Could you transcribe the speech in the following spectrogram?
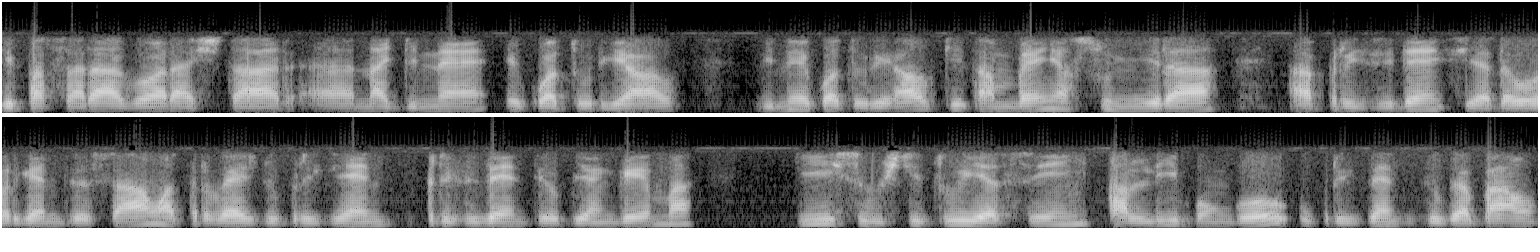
que passará agora a estar na Guiné Equatorial, Guiné Equatorial, que também assumirá a presidência da organização através do presidente, presidente Obiangema, que substitui assim Ali Bongo, o presidente do Gabão,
